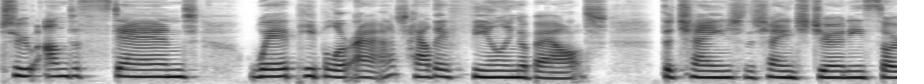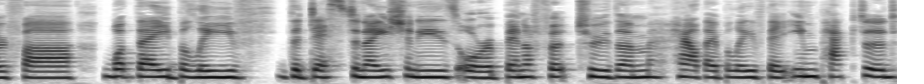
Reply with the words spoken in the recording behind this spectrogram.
to understand where people are at, how they're feeling about the change, the change journey so far, what they believe the destination is or a benefit to them, how they believe they're impacted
